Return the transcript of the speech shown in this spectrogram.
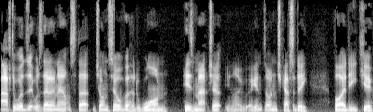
Afterwards, it was then announced that John Silver had won his match, at, you know, against Orange Cassidy via DQ.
